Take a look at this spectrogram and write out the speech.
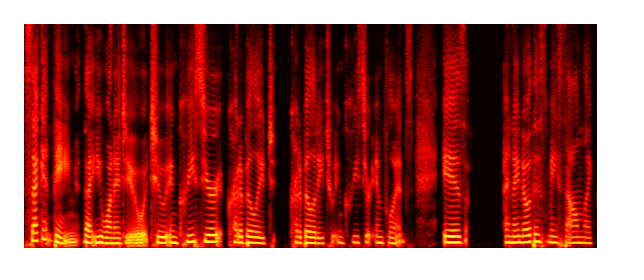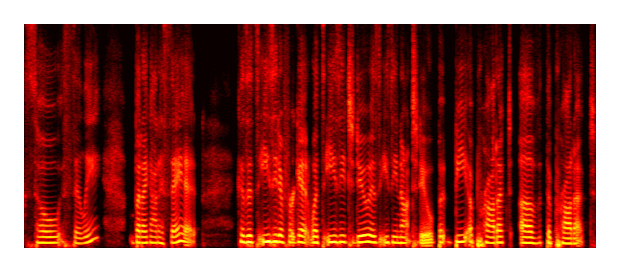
Second thing that you want to do to increase your credibility, credibility to increase your influence is and I know this may sound like so silly, but I got to say it because it's easy to forget. What's easy to do is easy not to do, but be a product of the product,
